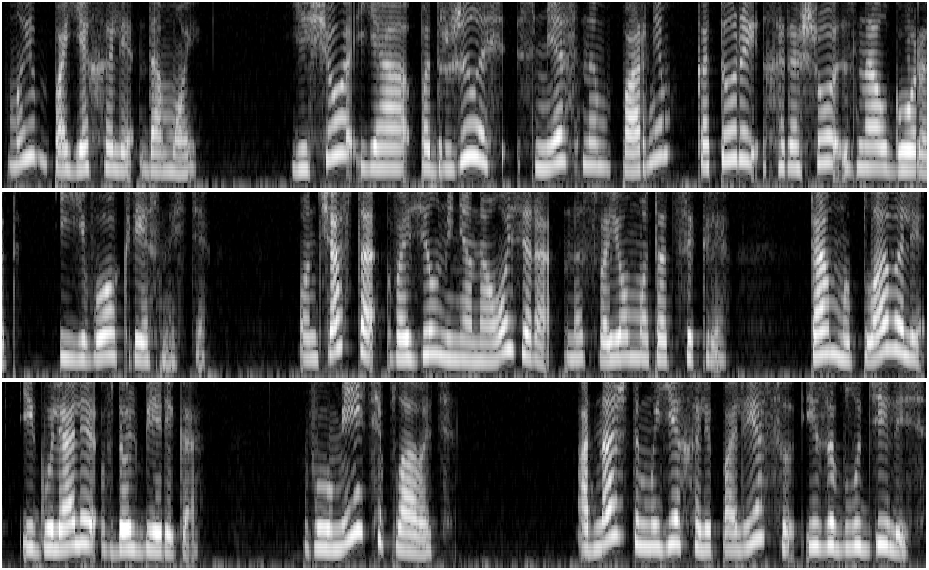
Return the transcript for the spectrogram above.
мы поехали домой. Еще я подружилась с местным парнем, который хорошо знал город и его окрестности. Он часто возил меня на озеро на своем мотоцикле. Там мы плавали и гуляли вдоль берега. Вы умеете плавать? Однажды мы ехали по лесу и заблудились.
